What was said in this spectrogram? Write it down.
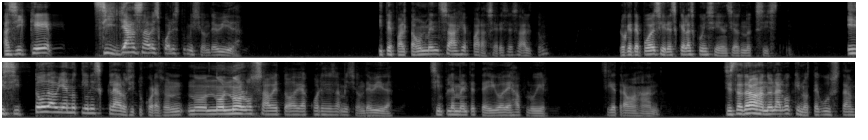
Así que si ya sabes cuál es tu misión de vida y te falta un mensaje para hacer ese salto, lo que te puedo decir es que las coincidencias no existen. Y si todavía no tienes claro, si tu corazón no, no, no lo sabe todavía cuál es esa misión de vida, simplemente te digo, deja fluir, sigue trabajando. Si estás trabajando en algo que no te gusta,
